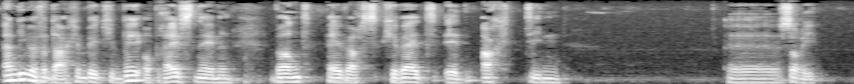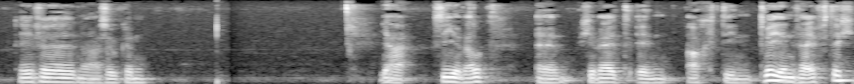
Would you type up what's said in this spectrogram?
en die we vandaag een beetje mee op reis nemen, want hij was gewijd in 18... Uh, sorry, Even nazoeken. Ja, zie je wel, eh, gewijd in 1852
